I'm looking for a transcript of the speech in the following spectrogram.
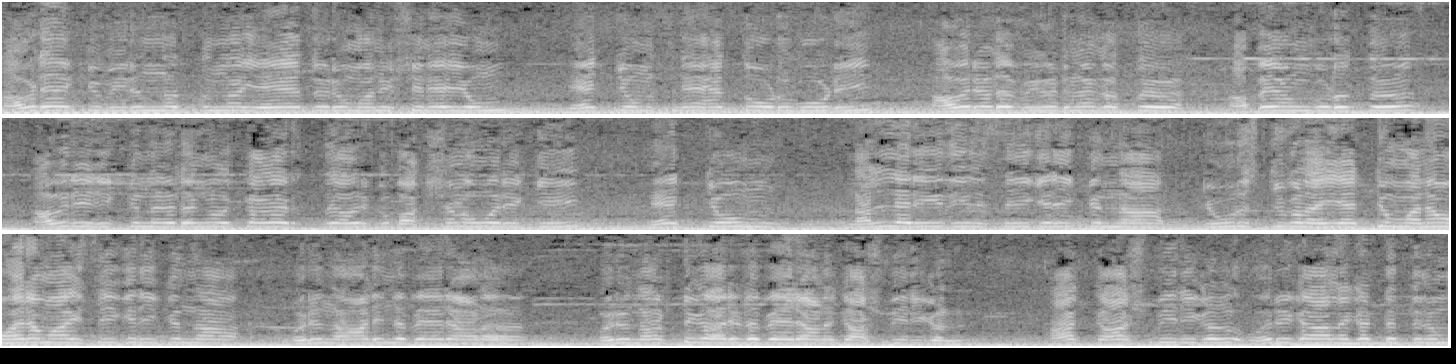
അവിടേക്ക് വിരുന്നെത്തുന്ന ഏതൊരു മനുഷ്യനെയും ഏറ്റവും സ്നേഹത്തോടുകൂടി അവരുടെ വീടിനകത്ത് അഭയം കൊടുത്ത് അവരിരിക്കുന്ന ഇടങ്ങൾക്കകത്ത് അവർക്ക് ഭക്ഷണം ഒരുക്കി ഏറ്റവും നല്ല രീതിയിൽ സ്വീകരിക്കുന്ന ടൂറിസ്റ്റുകളെ ഏറ്റവും മനോഹരമായി സ്വീകരിക്കുന്ന ഒരു നാടിന്റെ പേരാണ് ഒരു നാട്ടുകാരുടെ പേരാണ് കാശ്മീരികൾ. ആ കാശ്മീരികൾ ഒരു കാലഘട്ടത്തിലും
